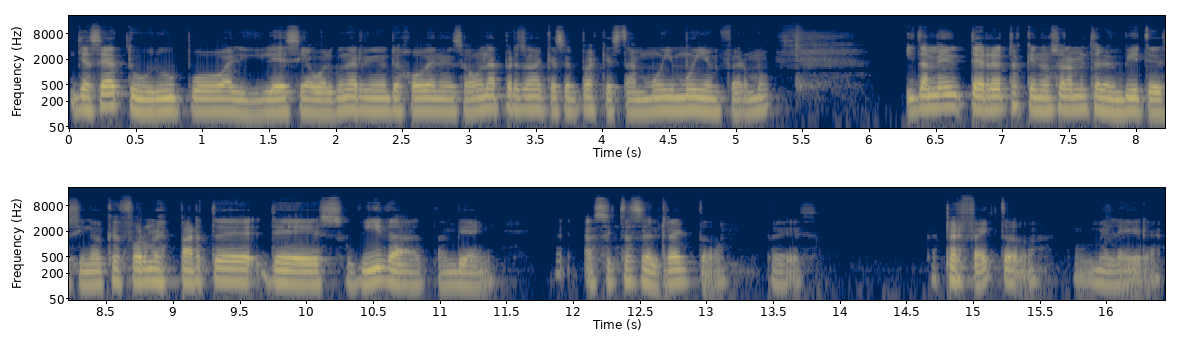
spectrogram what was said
ya sea a tu grupo, a la iglesia o a alguna reunión de jóvenes o a una persona que sepas que está muy muy enfermo. Y también te reto que no solamente lo invites, sino que formes parte de su vida también. Aceptas el reto pues es perfecto. me alegra.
